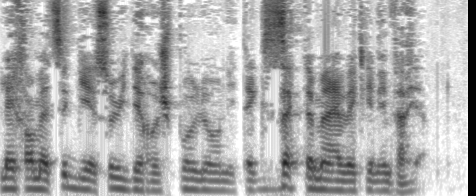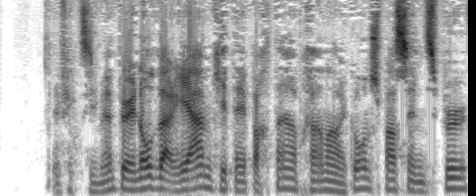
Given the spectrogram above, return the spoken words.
L'informatique bien sûr il déroge pas. Là, on est exactement avec les mêmes variables. Effectivement. Puis une autre variable qui est important à prendre en compte, je pense, un petit peu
